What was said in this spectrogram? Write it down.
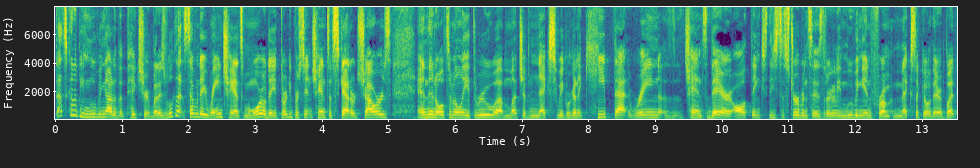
that's going to be moving out of the picture. But as you look at that seven day rain chance, Memorial Day, 30% chance of scattered showers. And then ultimately through uh, much of next week, we're going going to keep that rain chance there, all thanks to these disturbances that are going to be moving in from Mexico there. But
